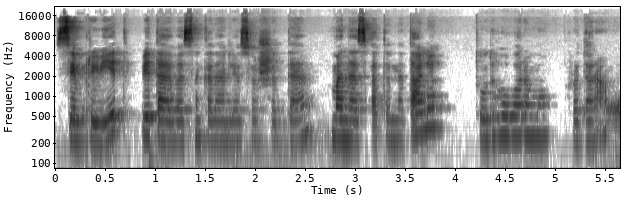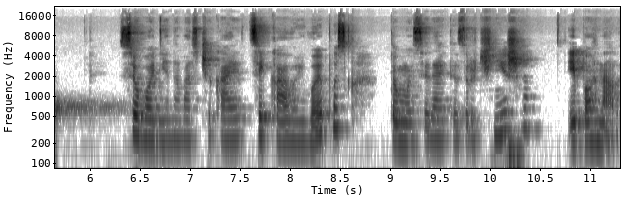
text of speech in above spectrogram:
Всім привіт! Вітаю вас на каналі Сошиде. Мене звати Наталя. Тут говоримо про дораму. Сьогодні на вас чекає цікавий випуск, тому сідайте зручніше і погнали!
